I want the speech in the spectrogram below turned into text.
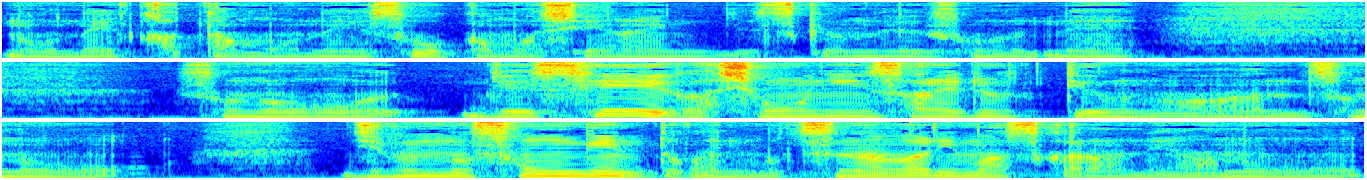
のね、方もね、そうかもしれないんですけどね、そのね、その、で、性が承認されるっていうのは、その、自分の尊厳とかにもつながりますからね、あの、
